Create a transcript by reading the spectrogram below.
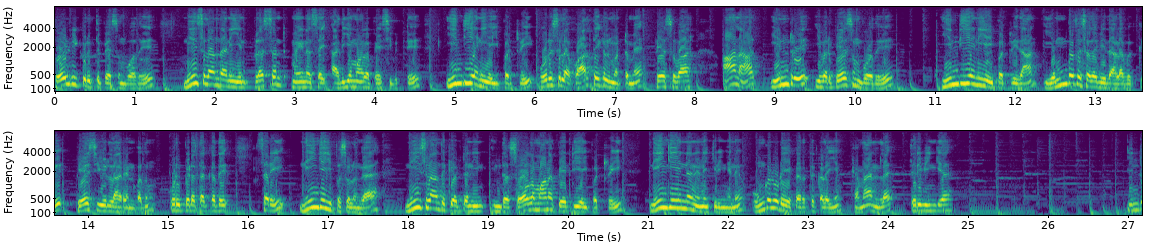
தோல்வி குறித்து பேசும்போது நியூசிலாந்து அணியின் பிளஸ் அண்ட் மைனஸை அதிகமாக பேசிவிட்டு இந்திய அணியை பற்றி ஒரு சில வார்த்தைகள் மட்டுமே பேசுவார். ஆனால் இன்று இவர் பேசும்போது இந்திய அணியை பற்றி தான் எண்பது சதவீத அளவுக்கு பேசியுள்ளார் என்பதும் குறிப்பிடத்தக்கது. சரி நீங்க இப்ப சொல்லுங்க நியூசிலாந்து கேப்டனின் இந்த சோகமான பேட்டியை பற்றி நீங்க என்ன நினைக்கிறீங்கன்னு உங்களுடைய கருத்துக்களையும் கமெண்ட்ல தெரிவிங்க. இந்த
